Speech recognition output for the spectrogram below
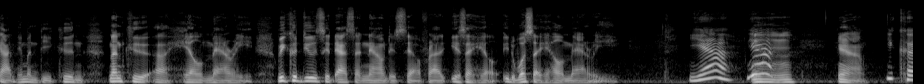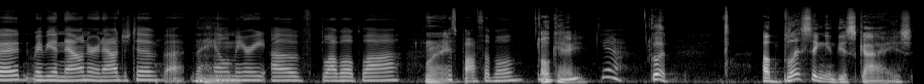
การณ์ให้มันดีขึ้น นั่นคือ a hail mary we could use it as a noun itself right it's a hail it was a hail mary yeah, yeah. Yeah You could maybe a noun or an adjective. Uh, the Hail Mary of blah blah blah Right. is possible. okay Yeah. good a blessing in disguise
